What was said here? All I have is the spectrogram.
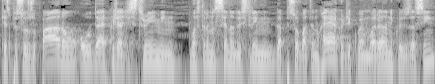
que as pessoas uparam, ou da época já de streaming, mostrando cena do streaming da pessoa batendo recorde, comemorando e coisas assim.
